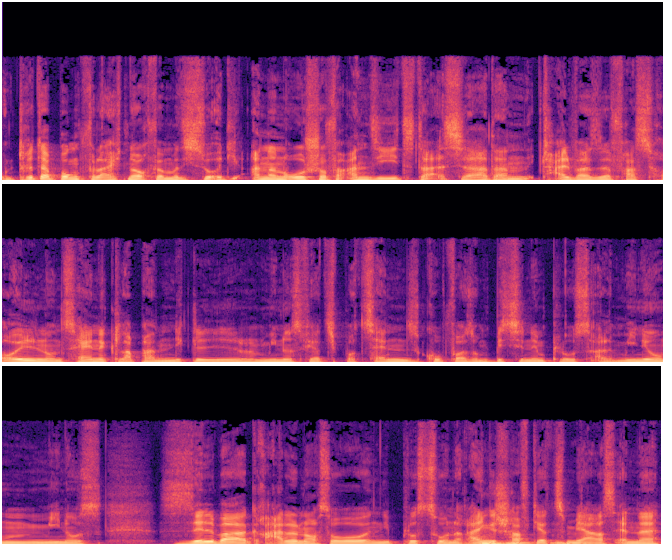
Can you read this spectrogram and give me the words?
Und dritter Punkt vielleicht noch, wenn man sich so die anderen Rohstoffe ansieht, da ist ja dann teilweise fast Heulen und Zähneklappern, Nickel minus 40 Prozent, Kupfer so ein bisschen im Plus, Aluminium minus, Silber gerade noch so in die Pluszone reingeschafft mhm. jetzt zum Jahresende,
